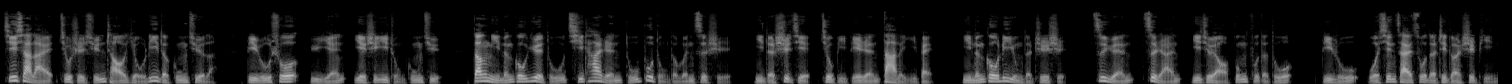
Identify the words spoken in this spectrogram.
接下来就是寻找有利的工具了。比如说，语言也是一种工具。当你能够阅读其他人读不懂的文字时，你的世界就比别人大了一倍。你能够利用的知识资源自然也就要丰富的多。比如我现在做的这段视频，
